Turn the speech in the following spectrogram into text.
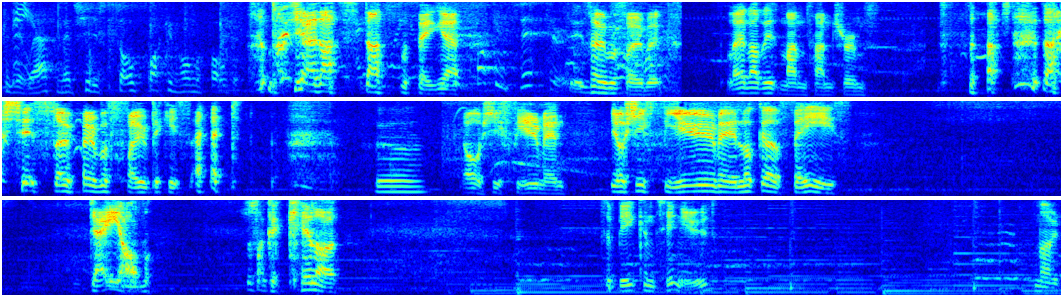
Because they laugh and that shit is so fucking homophobic. yeah, that's that's the thing. Yeah, it's homophobic. Let him have his man tantrum. that, that shit's so homophobic. He said. Uh, oh, she fuming. Yo, she fuming. Look at her face. Damn. Just like a killer. To be continued note.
